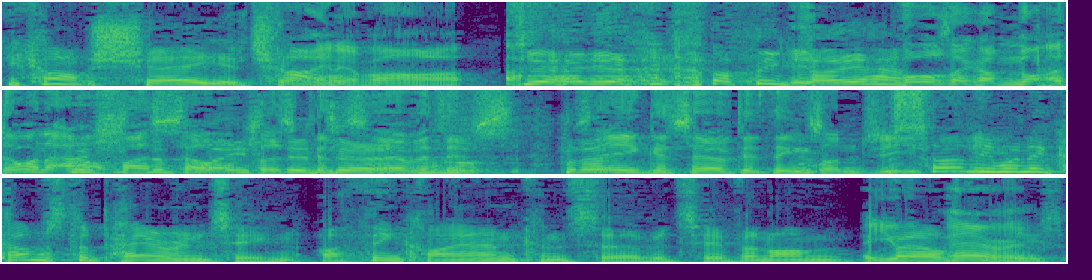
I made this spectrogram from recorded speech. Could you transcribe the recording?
you can't share your child. Kind of are. Yeah, yeah, I think I am. Paul's like, I'm not, I don't want to out myself as conservative, saying conservative things on GB. Certainly when it comes to parenting, I think I am conservative, and I'm... Are you a parent?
